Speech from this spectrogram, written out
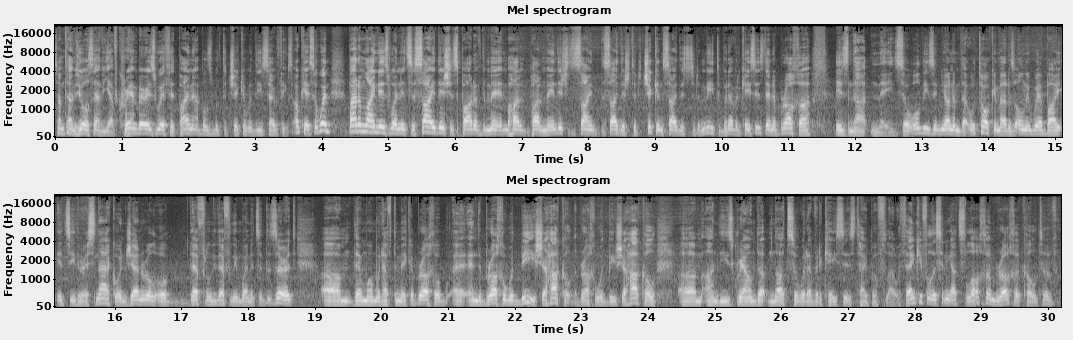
Sometimes you also have you have cranberries with it, pineapples with the chicken, with these type of things. Okay, so when bottom line is when it's a side dish, it's part of the main, part of the main dish. It's a side, side dish to the chicken, side dish to the meat, whatever the case is. Then a bracha is not made. So all these inyanim that we're talking about is only whereby it's either a snack or in general or definitely, definitely when it's a dessert, um, then one would have to make a bracha, uh, and the bracha would be shahakal. The bracha would be shahakal um, on these ground up nuts or whatever the case is type of flour. Thank you for listening. Atzlocha and bracha, cult of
